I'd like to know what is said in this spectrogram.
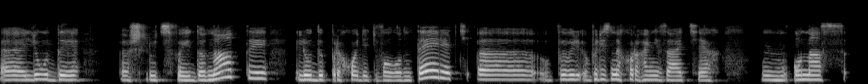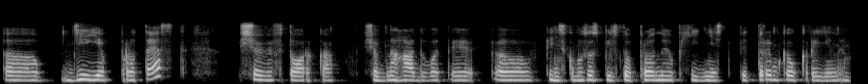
е, люди е, шлють свої донати, люди приходять волонтерять е, в, в різних організаціях. У нас е, діє протест щовівторка, щоб нагадувати е, фінському суспільству про необхідність підтримки України.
